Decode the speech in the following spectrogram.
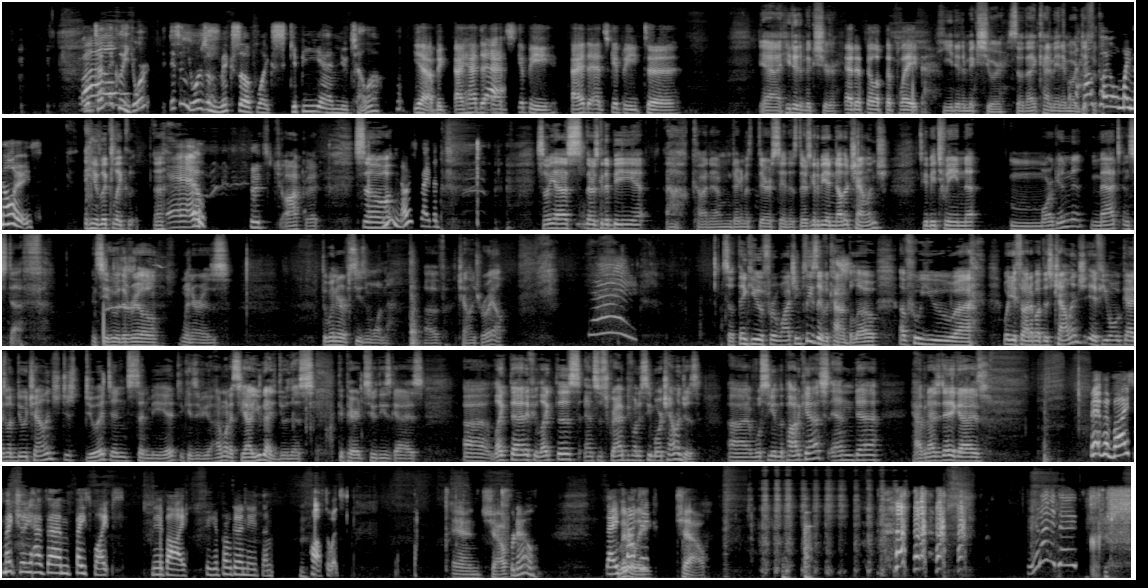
Well, technically, your isn't yours a mix of like Skippy and Nutella? Yeah, be, I had to Yeah. add Skippy. I had to add Skippy to Yeah, he did a mixture. had to fill up the plate. He did a mixture, so that kind of made it more How's difficult. going on my nose? He looked like uh, Ew. it's chocolate. So Mm, nose flavored. So yes, there's gonna be oh god, I'm dare gonna dare say this. There's gonna be another challenge. It's gonna be between Morgan, Mat, and Steph, and see who the real winner is. The winner of season one of Challenge Royale. Yay! So thank you for watching. Please leave a comment below of who you uh, what you thought about this challenge. If you guys want to do a challenge, just do it and send me it because if you I want to see how you guys do this compared to these guys. Uh, like that if you like this and subscribe if you want to see more challenges. Uh, we'll see you in the podcast and uh, have a nice day, guys. Bit of advice: make sure you have um, face wipes nearby because you're probably going to need them afterwards. And ciao for now. Stay Literally, dramatic. ciao. See you later, dudes.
